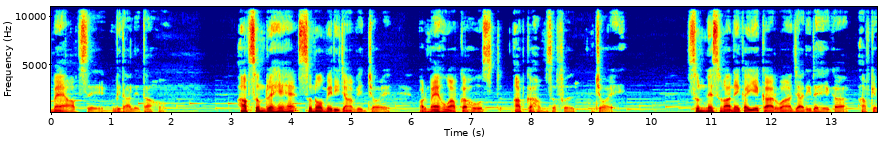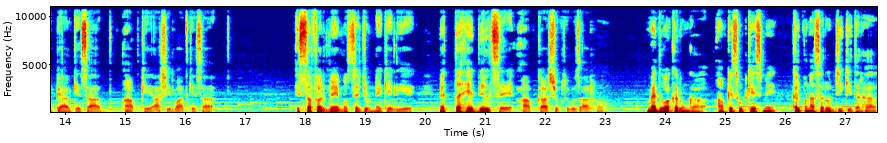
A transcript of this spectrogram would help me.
मैं आपसे विदा लेता हूँ। आप सुन रहे हैं सुनो मेरी जान विद जॉय, और मैं हूँ आपका होस्ट, आपका हम सफ़र जॉय। सुनने सुनाने का ये कारवां जारी रहेगा आपके प्यार के साथ, आपके आशीर्वाद के साथ। इस सफ़र में मुझसे जुड़ने के लिए मैं तहे दिल से आपका शुक्रगुजार हूँ। मैं दुआ करूँगा आपके सूटकेस में कल्पना सरोज जी की तरह,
